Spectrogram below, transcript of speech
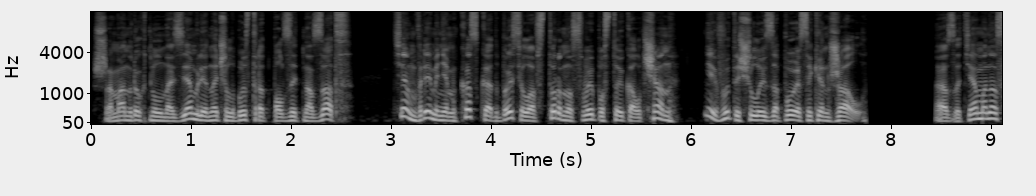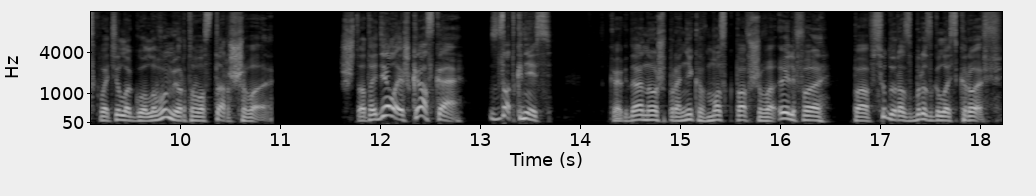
Шаман рухнул на землю и начал быстро отползать назад. Тем временем Каска отбросила в сторону свой пустой колчан и вытащила из-за пояса кинжал. А затем она схватила голову мертвого старшего. «Что ты делаешь, Каска? Заткнись!» Когда нож проник в мозг павшего эльфа, повсюду разбрызгалась кровь.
